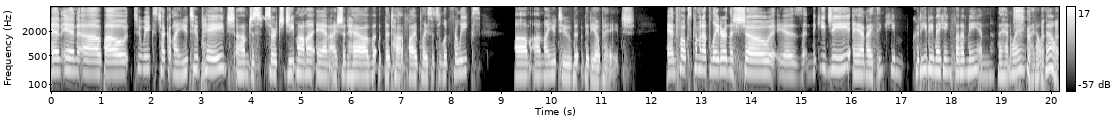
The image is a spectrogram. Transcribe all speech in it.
And in uh, about two weeks, check out my YouTube page. Um, just search Jeep Mama, and I should have the top five places to look for leaks um, on my YouTube video page. And folks, coming up later in the show is Nikki G, and I think he could he be making fun of me and the Henway? I don't know.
